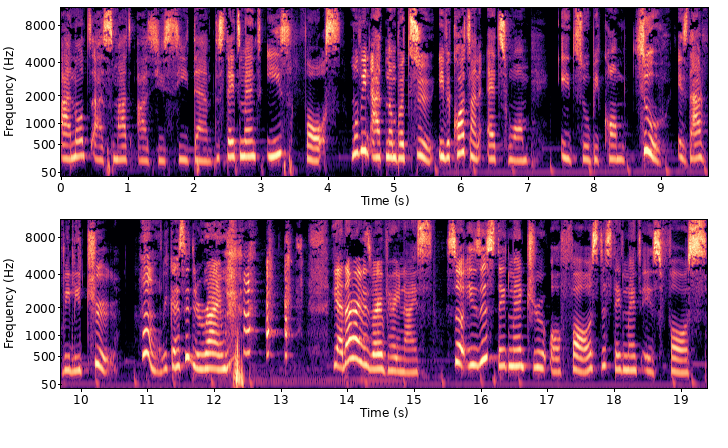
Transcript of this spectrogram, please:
are not as smart as you see them. The statement is false. Moving at number two, if you caught an earthworm, it will become two. Is that really true? Hmm, we can see the rhyme. yeah, that rhyme is very, very nice. So, is this statement true or false? This statement is false.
